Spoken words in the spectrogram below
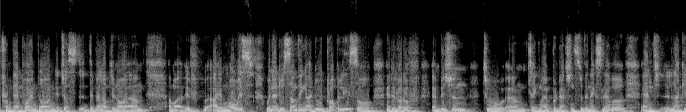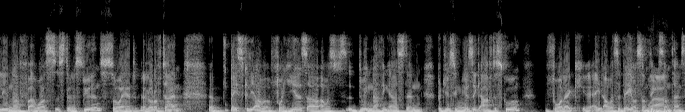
from that point on, it just developed. You know, um, um, if I am always when I do something, I do it properly. So I had a lot of ambition to um, take my productions to the next level. And luckily enough, I was still a student, so I had a lot of time. Uh, basically, I, for years, I, I was doing nothing else than producing music after school for like eight hours a day or something. Wow. Sometimes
